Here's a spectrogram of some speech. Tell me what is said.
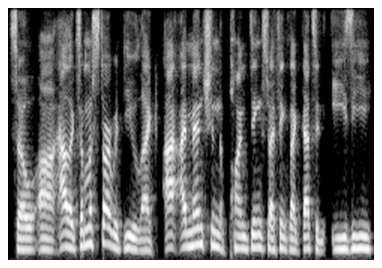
So, uh, Alex, I'm to start with you. Like I, I mentioned the punting. So I think like that's an easy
